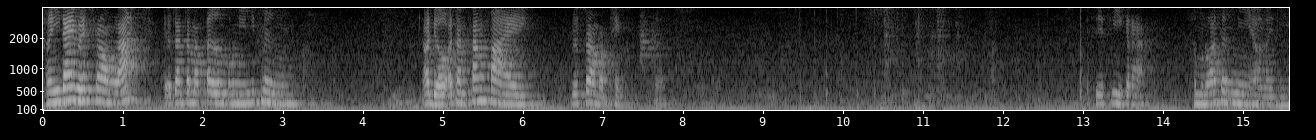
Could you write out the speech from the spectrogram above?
คราวนี้ได้ restaurant ละ เดี๋ยวอาจารย์จะมาเติมตรงนี้นิดนึง เอาเดี๋ยวอาจารย์สร้างไฟล์ restaurant แบบ text ด้วย CSV ก็ได้สมมติว่าอาจารย์มีอาอะไรดี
